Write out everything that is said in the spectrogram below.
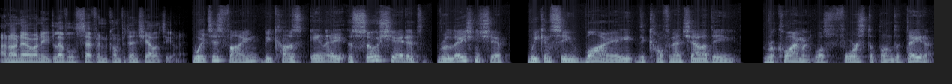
And I know I need level 7 confidentiality on it. which is fine because in a associated relationship we can see why the confidentiality requirement was forced upon the data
